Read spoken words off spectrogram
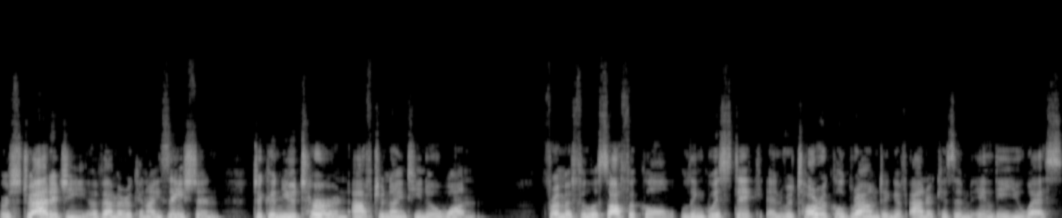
Her strategy of Americanization took a new turn after 1901 from a philosophical, linguistic, and rhetorical grounding of anarchism in the US,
